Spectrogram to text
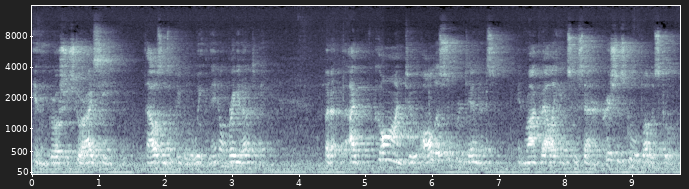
In the grocery store, I see thousands of people a week, and they don't bring it up to me. But uh, I've gone to all the superintendents in Rock Valley and Sioux Center, Christian school, public school.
